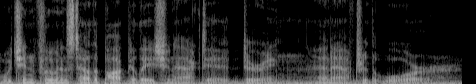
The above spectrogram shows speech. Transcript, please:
which influenced how the population acted during and after the war.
